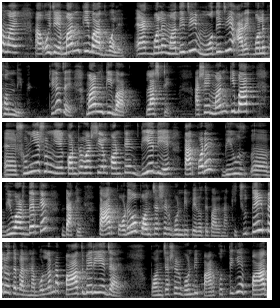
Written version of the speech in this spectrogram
সময় ওই যে মান কি বাত বলে, এক বলে মাদিজি, মোদিজি, আরেক বলে ফন্দীপ, ঠিক আছে? মান কি বাত লাস্টে আর সেই মন কি বাত শুনিয়ে শুনিয়ে কন্ট্রোভার্সিয়াল কন্টেন্ট দিয়ে দিয়ে তারপরে ভিউজ ভিউয়ার্সদেরকে ডাকে। তারপরেও পঞ্চাশের গন্ডি পেরোতে পারে না, কিছুতেই পেরোতে পারে না, বললাম না, পাত বেরিয়ে যায়। পঞ্চাশের গন্ডি পার করতে গিয়ে পাত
